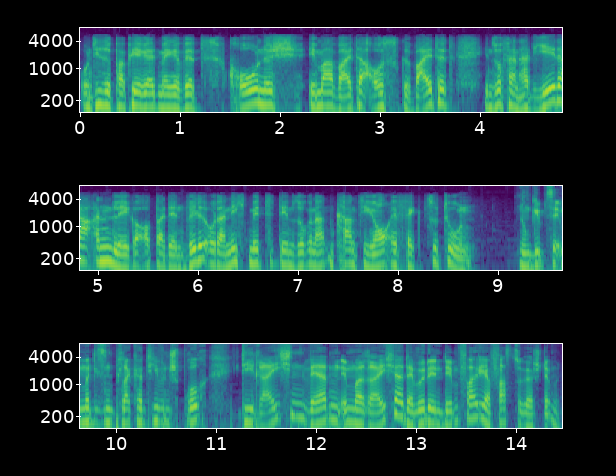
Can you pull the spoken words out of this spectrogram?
Und diese Papiergeldmenge wird chronisch immer weiter ausgeweitet. Insofern hat jeder Anleger, ob er denn will oder nicht, mit dem sogenannten Cantillon-Effekt zu tun. Nun gibt's ja immer diesen plakativen Spruch, die Reichen werden immer reicher, der würde in dem Fall ja fast sogar stimmen.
